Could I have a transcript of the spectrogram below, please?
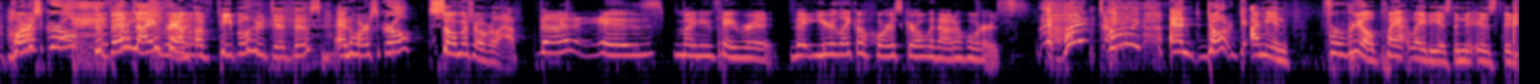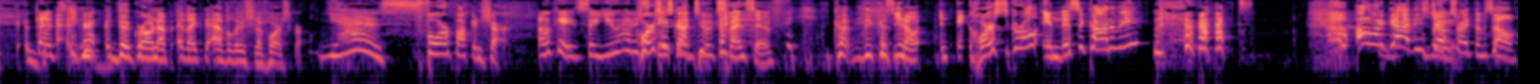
Horse Girl, the Venn diagram of people who did this, and Horse Girl, so much overlap. That is my new favorite. That you're like a horse girl without a horse. totally. And don't. I mean, for real, Plant Lady is the new- is the the grown up like the evolution of Horse Girl. Yes. For fucking sure. Okay, so you had a Horses sticker- got too expensive because you know, Horse Girl in this economy. right. Oh my God, these jokes Right. write themselves.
